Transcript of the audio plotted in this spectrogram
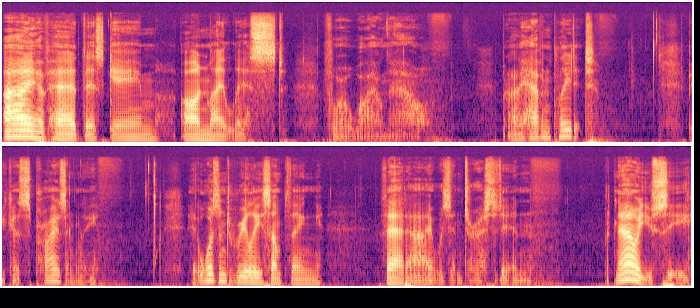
I have had this game on my list for a while now, but I haven't played it because surprisingly, it wasn't really something that I was interested in. But now you see.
